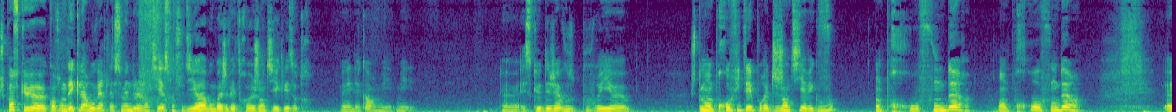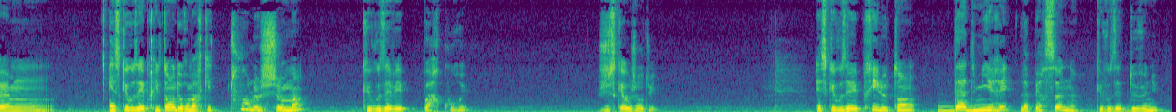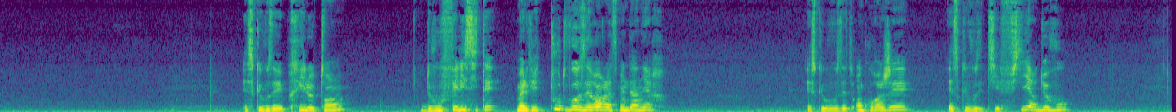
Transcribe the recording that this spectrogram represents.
Je pense que euh, quand on déclare ouverte la semaine de la gentillesse, on se dit ah bon bah je vais être gentil avec les autres. Oui d'accord, mais, euh, est-ce que déjà vous pourriez euh, justement en profiter pour être gentil avec vous? En profondeur, en profondeur Est-ce que vous avez pris le temps de remarquer tout le chemin que vous avez parcouru jusqu'à aujourd'hui Est-ce que vous avez pris le temps d'admirer la personne que vous êtes devenue Est-ce que vous avez pris le temps de vous féliciter malgré toutes vos erreurs la semaine dernière Est-ce que vous vous êtes encouragé Est-ce que vous étiez fier de vous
